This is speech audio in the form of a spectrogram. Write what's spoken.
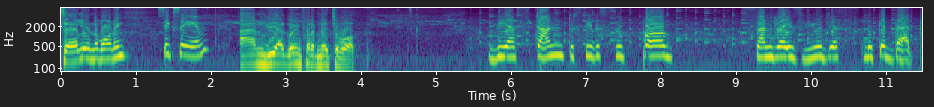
It's early in the morning 6 a.m. and we are going for a nature walk. We are stunned to see the superb sunrise view. Just look at that.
